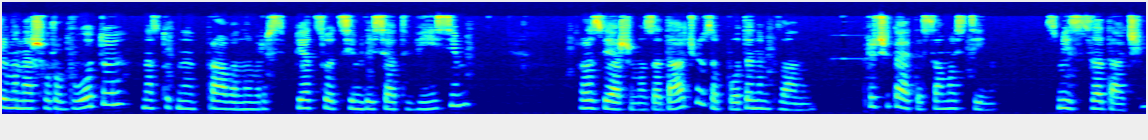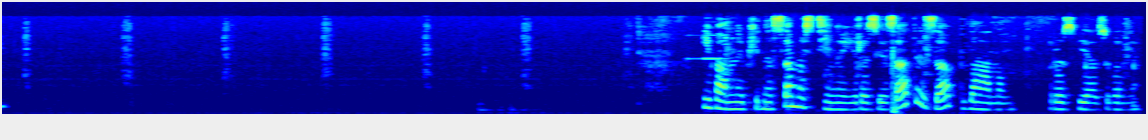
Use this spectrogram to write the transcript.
Продовжуємо нашу роботу. Наступна вправа номер 578. Розв'яжемо задачу за поданим планом. Прочитайте самостійно зміст задачі. І вам необхідно самостійно її розв'язати за планом розв'язування.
